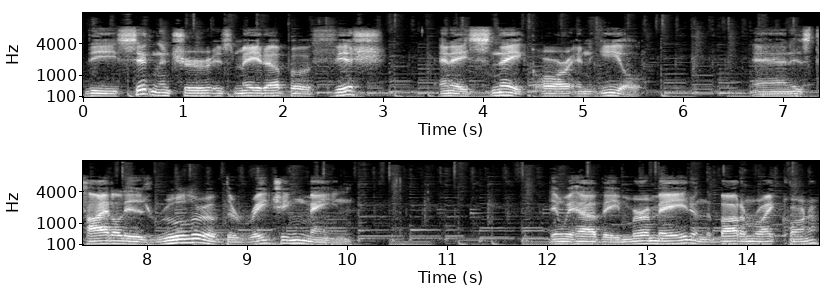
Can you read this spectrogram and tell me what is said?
the signature is made up of fish and a snake or an eel and his title is Ruler of the Raging Main. Then we have a mermaid in the bottom right corner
